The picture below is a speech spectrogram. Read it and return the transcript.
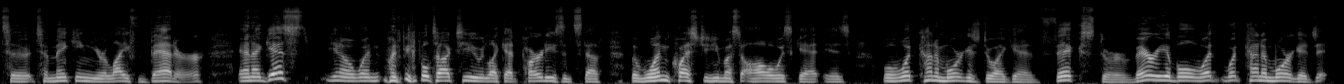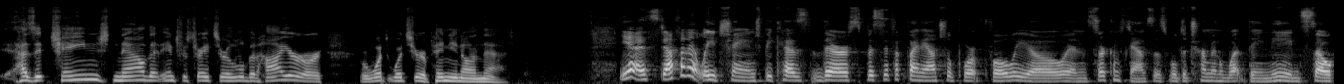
to to making your life better and i guess you know, when when people talk to you like at parties and stuff, the one question you must always get is, well, what kind of mortgage do I get? Fixed or variable? What what kind of mortgage? Has it changed now that interest rates are a little bit higher, or or what what's your opinion on that? Yeah, it's definitely changed because their specific financial portfolio and circumstances will determine what they need. So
